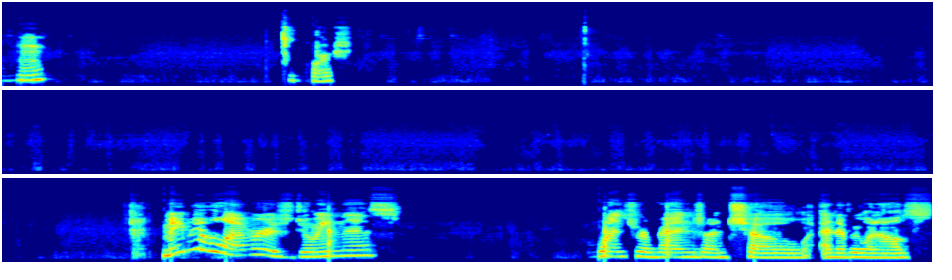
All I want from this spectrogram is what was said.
Mm-hmm. Of course. Maybe whoever is doing this wants revenge on Cho and everyone else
